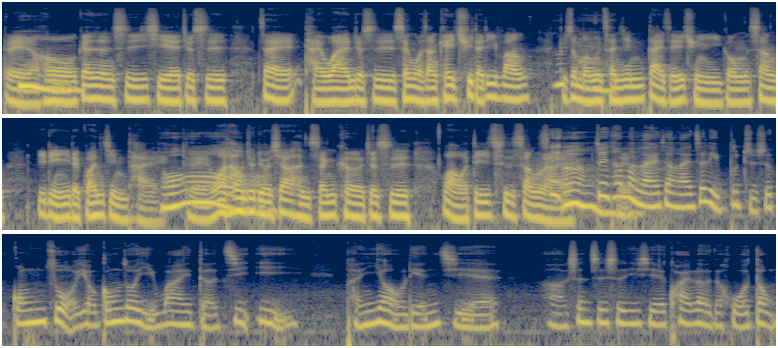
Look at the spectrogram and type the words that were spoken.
对，然后更认识一些就是在台湾就是生活上可以去的地方，比如说我们曾经带着一群义工上。一零一的观景台，哦、对，哇，他们就留下很深刻，就是哇，我第一次上来，对他们来讲，来这里不只是工作，有工作以外的记忆、朋友连结，啊、呃，甚至是一些快乐的活动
